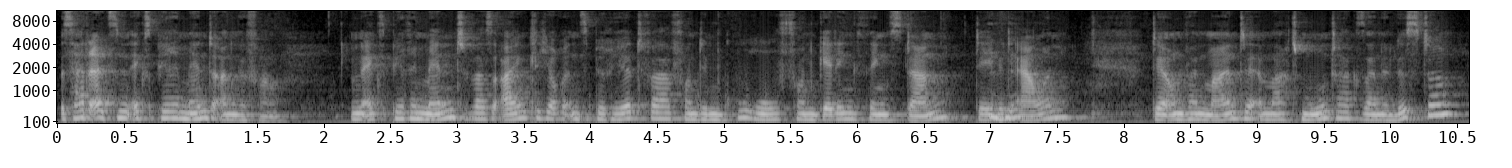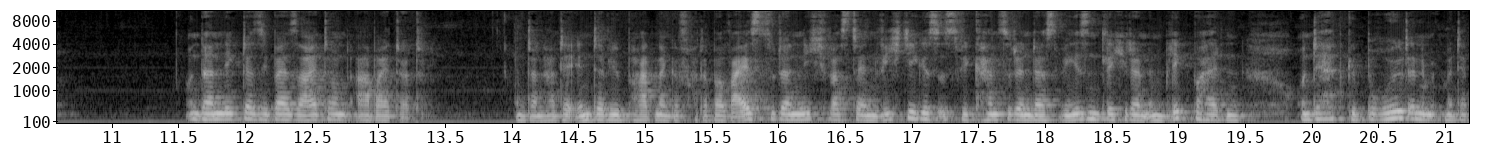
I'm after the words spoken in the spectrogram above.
es hat als ein Experiment angefangen. Ein Experiment, was eigentlich auch inspiriert war von dem Guru von Getting Things Done, David mhm. Allen der irgendwann meinte, er macht Montag seine Liste und dann legt er sie beiseite und arbeitet. Und dann hat der Interviewpartner gefragt, aber weißt du dann nicht, was denn Wichtiges ist? Wie kannst du denn das Wesentliche dann im Blick behalten? Und der hat gebrüllt und meinte,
